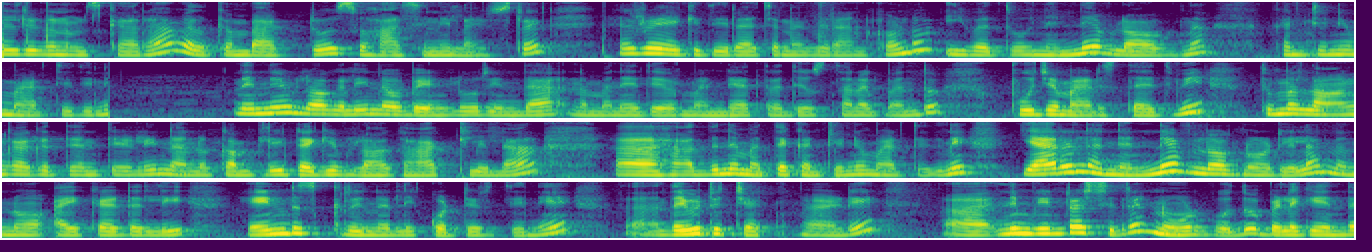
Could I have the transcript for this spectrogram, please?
ಎಲ್ರಿಗೂ ನಮಸ್ಕಾರ. Welcome back to Suhasini lifestyle ಎಲ್ಲರೂ ಹೇಗಿದ್ದೀರಾ? ಚೆನ್ನಾಗಿದ್ದೀರಾ ಅಂದ್ಕೊಂಡು ಇವತ್ತು ನಿನ್ನೆ ವ್ಲಾಗ್ನ ಕಂಟಿನ್ಯೂ ಮಾಡ್ತಿದ್ದೀನಿ. ನಿನ್ನೆ ವ್ಲಾಗಲ್ಲಿ ನಾವು ಬೆಂಗಳೂರಿಂದ ನಮ್ಮ ಮನೆ ದೇವ್ರ ಮಂಡ್ಯ ಹತ್ರ ದೇವಸ್ಥಾನಕ್ಕೆ ಬಂದು ಪೂಜೆ ಮಾಡಿಸ್ತಾ ಇದ್ವಿ. ತುಂಬ ಲಾಂಗ್ ಆಗುತ್ತೆ ಅಂತೇಳಿ ನಾನು ಕಂಪ್ಲೀಟಾಗಿ ವ್ಲಾಗ್ ಹಾಕಲಿಲ್ಲ. ಅದನ್ನೇ ಮತ್ತೆ ಕಂಟಿನ್ಯೂ ಮಾಡ್ತಿದ್ದೀನಿ. ಯಾರೆಲ್ಲ ನಿನ್ನೆ ವ್ಲಾಗ್ ನೋಡಿಲ್ಲ, ನಾನು ಐ ಕಾರ್ಡಲ್ಲಿ ಎಂಡ್ ಸ್ಕ್ರೀನಲ್ಲಿ ಕೊಟ್ಟಿರ್ತೀನಿ. ದಯವಿಟ್ಟು ಚೆಕ್ ಮಾಡಿ. ನಿಮ್ಗೆ ಇಂಟ್ರೆಸ್ಟ್ ಇದ್ದರೆ ನೋಡ್ಬೋದು, ಬೆಳಗ್ಗೆಯಿಂದ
